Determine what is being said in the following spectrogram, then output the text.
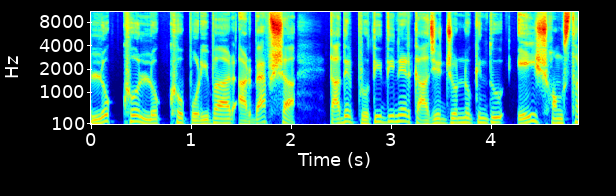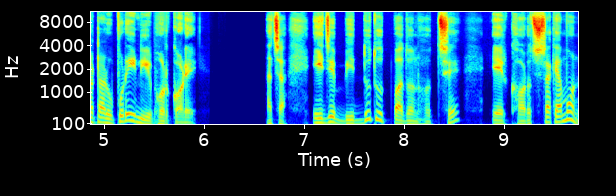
লক্ষ লক্ষ পরিবার আর ব্যবসা তাদের প্রতিদিনের কাজের জন্য কিন্তু এই সংস্থাটার উপরেই নির্ভর করে। আচ্ছা এই যে বিদ্যুৎ উৎপাদন হচ্ছে, এর খরচটা কেমন?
